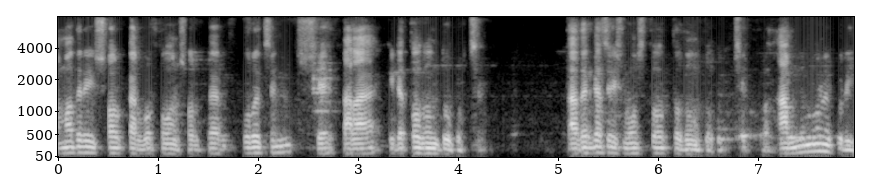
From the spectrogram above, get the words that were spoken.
আমাদের এই সরকার, বর্তমান সরকার করেছেন, সে তারা এটা তদন্ত করছে। তাদের কাছে এই সমস্ত তদন্ত করছে। আমি মনে করি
